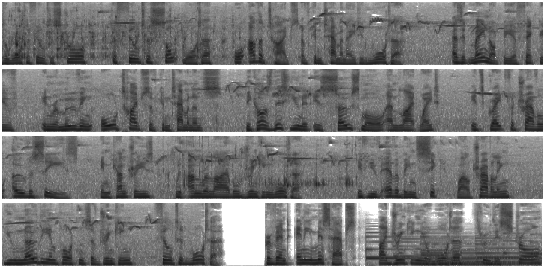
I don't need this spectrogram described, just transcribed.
the water filter straw to filter salt water or other types of contaminated water, as it may not be effective in removing all types of contaminants. Because this unit is so small and lightweight, it's great for travel overseas in countries with unreliable drinking water. If you've ever been sick while traveling, you know the importance of drinking filtered water. Prevent any mishaps by drinking your water through this straw.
